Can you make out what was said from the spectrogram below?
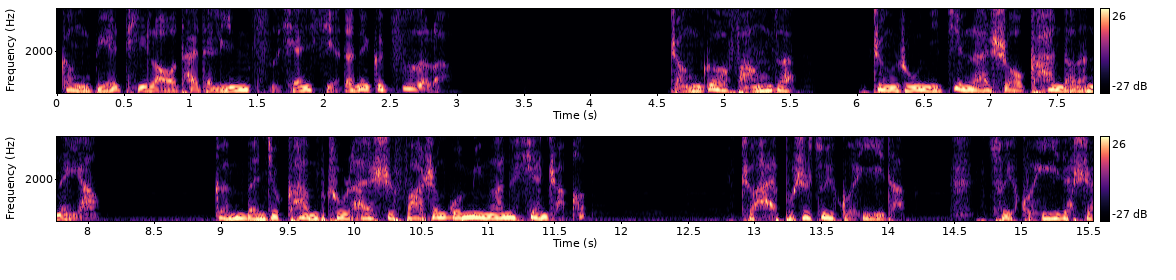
更别提老太太临死前写的那个字了。整个房子，正如你进来时候看到的那样。根本就看不出来是发生过命案的现场，这还不是最诡异的，最诡异的是，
